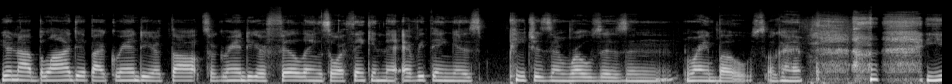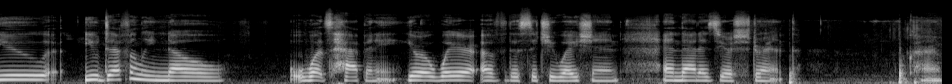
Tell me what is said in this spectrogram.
You're not blinded by grandeur thoughts or grandeur feelings or thinking that everything is peaches and roses and rainbows, okay? you you definitely know what's happening. You're aware of the situation and that is your strength. Okay?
